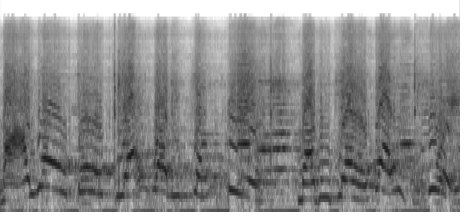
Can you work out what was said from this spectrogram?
那要不边关的总兵，那就叫王奎。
